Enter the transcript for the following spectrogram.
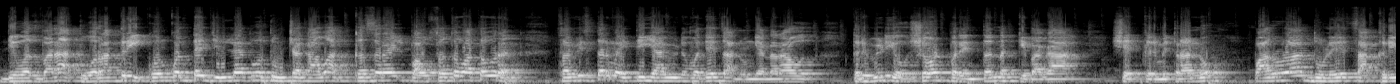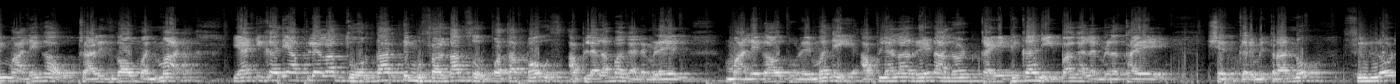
दिवसभरात व रात्री कोणकोणत्या जिल्ह्यात व तुमच्या गावात कसं राहील पावसाचं वातावरण? सविस्तर माहिती या व्हिडिओमध्ये जाणून घेणार आहोत. तर व्हिडिओ शेवटपर्यंत नक्की बघा. शेतकरी मित्रांनो पारोळा धुळे साक्री मालेगाव चाळीसगाव मनमाड या ठिकाणी आपल्याला जोरदार ते मुसळधार स्वरूपाचा पाऊस आपल्याला बघायला मिळेल. मालेगाव धुळेमध्ये आपल्याला रेड अलर्ट काही ठिकाणी बघायला मिळत आहे. शेतकरी मित्रांनो सिल्लोड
